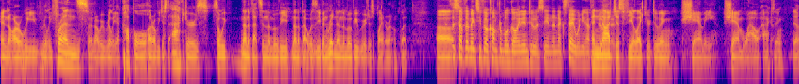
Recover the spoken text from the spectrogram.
And are we really friends? And are we really a couple? Or are we just actors? So we none of that's in the movie. None of that was even written in the movie. We were just playing around. But Uh, it's the stuff that makes you feel comfortable going into a scene the next day when you have to and not it. just feel like you're doing shammy, sham wow acting. Yeah.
